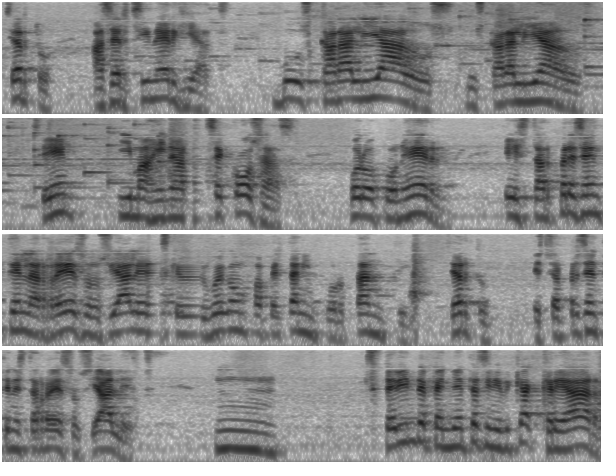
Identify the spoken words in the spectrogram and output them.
¿cierto? Hacer sinergias, buscar aliados, buscar aliados, ¿sí? Imaginarse cosas, proponer, estar presente en las redes sociales, que juega un papel tan importante, ¿cierto? Estar presente en estas redes sociales. Mm, ser independiente significa crear,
